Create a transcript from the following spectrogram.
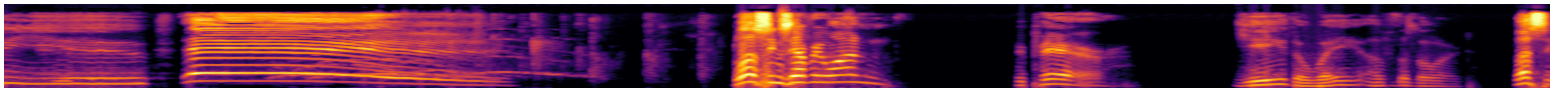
you. Hey! Blessings, everyone. Prepare ye the way of the Lord. Blessings.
